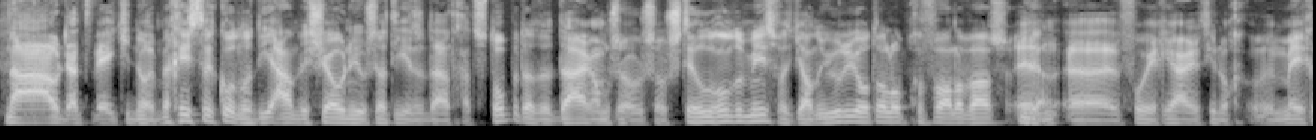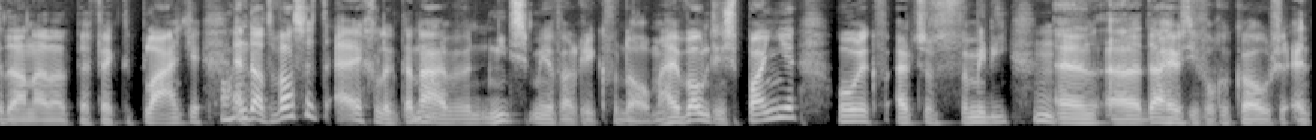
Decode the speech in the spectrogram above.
nou, dat weet je nooit. Maar gisteren kondigde hij aan de shownieuws dat hij inderdaad gaat stoppen. Dat het daarom zo, zo stil rond hem is. Wat Jan Uriot al opgevallen was. En eh, vorig jaar heeft hij nog eh, meegedaan aan het perfecte plaatje. Oh. En dat was het eigenlijk. Daarna hebben we niets meer van Rick vernomen. Hij woont in Spanje, hoor ik uit zijn familie. Hm. En eh, daar heeft hij voor gekozen. En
